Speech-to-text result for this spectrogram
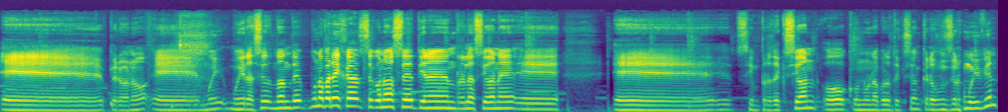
Eh, pero no, eh, muy, muy gracioso. Donde una pareja se conoce, tienen relaciones eh, sin protección o con una protección que no funcionó muy bien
